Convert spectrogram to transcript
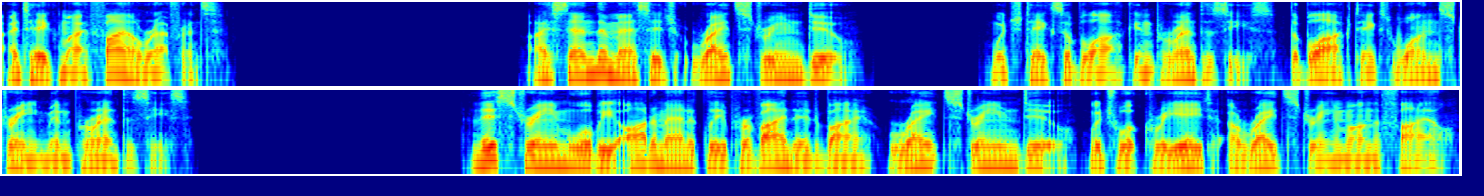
I take my file reference. I send the message write stream do, which takes a block in parentheses. The block takes one stream in parentheses. This stream will be automatically provided by write stream do, which will create a write stream on the file.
